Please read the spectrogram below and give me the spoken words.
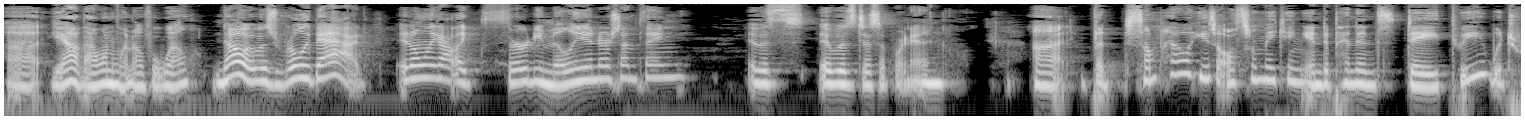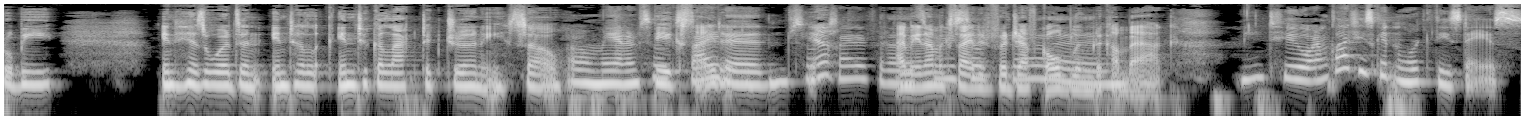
Uh, yeah, that one went over well. No, it was really bad. It only got like thirty million or something. It was it was disappointing. Uh, but somehow he's also making Independence Day 3, which will be, in his words, an inter- intergalactic journey. So Oh man, I'm so Be excited. excited. I'm so Yeah. excited for that. I mean, It's I'm gonna so excited for Jeff Goldblum to come back. Me too. I'm glad he's getting work these days.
